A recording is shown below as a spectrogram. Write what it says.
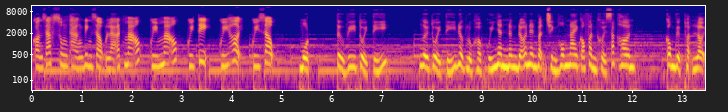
Con giáp xung tháng Đinh Dậu là Ất Mão, Quý Mão, Quý Tỵ, Quý Hợi, Quý Dậu. 1. Tử vi tuổi Tý. Người tuổi Tý được lục hợp quý nhân nâng đỡ nên vận trình hôm nay có phần khởi sắc hơn. Công việc thuận lợi,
